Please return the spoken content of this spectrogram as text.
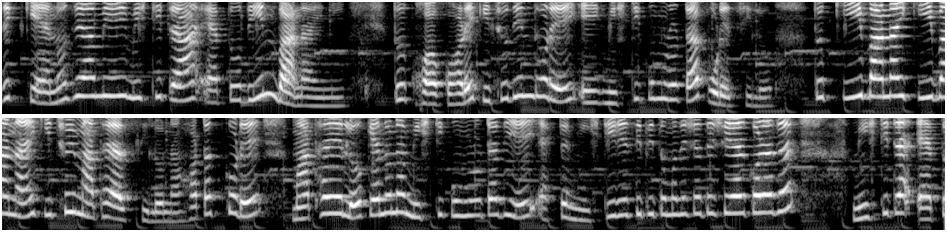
যে কেন যে আমি এই মিষ্টিটা এতদিন বানাইনি। তো ঘরে কিছুদিন ধরেই এই মিষ্টি কুমড়োটা পড়েছিল। তো কি বানাই কি বানাই কিছুই মাথায় আসছিল না। হঠাৎ করে মাথায় এলো, কেননা মিষ্টি কুমড়োটা দিয়ে একটা মিষ্টি রেসিপি তোমাদের সাথে শেয়ার করা যায়। মিষ্টিটা এত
